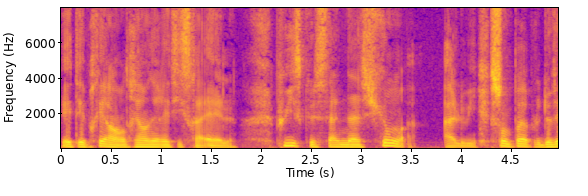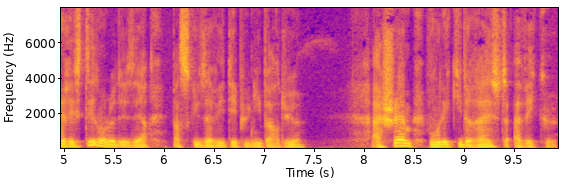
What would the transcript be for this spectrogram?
était prêt à entrer en Eretz Israël, puisque sa nation à lui, son peuple devait rester dans le désert parce qu'ils avaient été punis par Dieu, Hachem voulait qu'il reste avec eux.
